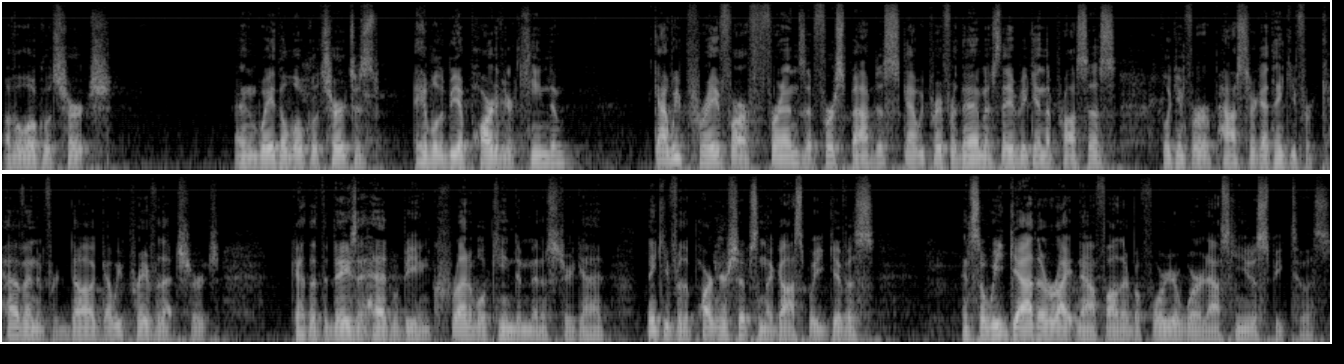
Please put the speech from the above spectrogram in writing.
of the local church and the way the local church is able to be a part of your kingdom. God, we pray for our friends at First Baptist. God, we pray for them as they begin the process looking for a pastor. God, thank you for Kevin and for Doug. God, we pray for that church. God, that the days ahead would be incredible kingdom ministry, God. Thank you for the partnerships and the gospel you give us. And so we gather right now, Father, before your word, asking you to speak to us.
